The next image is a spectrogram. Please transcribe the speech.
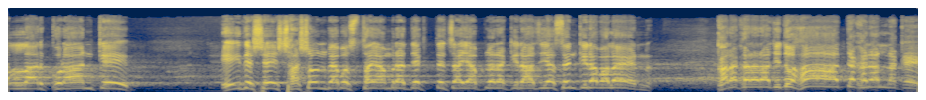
আল্লাহর কোরআনকে এই দেশে শাসন ব্যবস্থায় আমরা দেখতে চাই, আপনারা কি রাজি আছেন কিনা বলেন? কারা কারা রাজি? দু হাত দেখেন আল্লাহকে।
